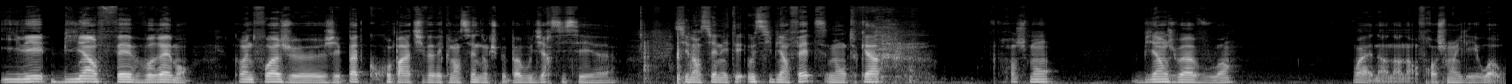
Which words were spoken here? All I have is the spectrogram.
il est bien fait vraiment. Encore une fois, je n'ai pas de comparatif avec l'ancienne, donc je peux pas vous dire si c'est euh, si l'ancienne était aussi bien faite, mais en tout cas, franchement, bien joué à vous. Hein. Ouais, non, non, non, franchement, il est waouh.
